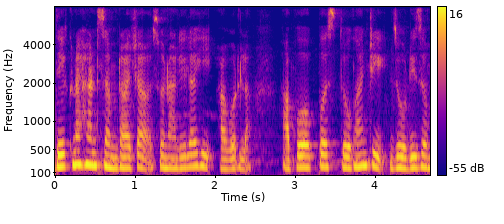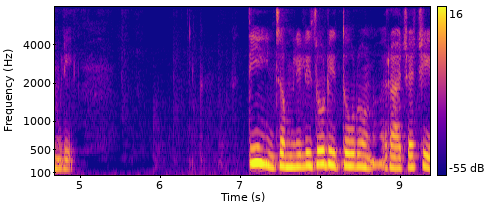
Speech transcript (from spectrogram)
देखणा हँडसम राजा सोनालीलाही आवडला आपोआपच दोघांची जोडी जमली. ती जमलेली जोडी तोडून राजाची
